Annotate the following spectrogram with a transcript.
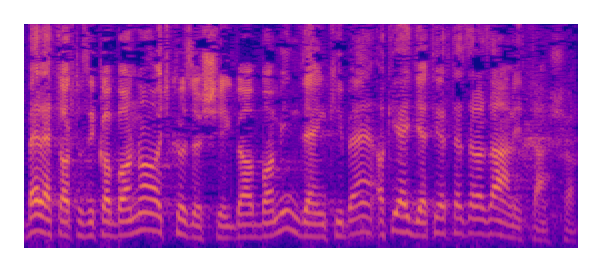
beletartozik abba a nagy közösségbe, abba a mindenkibe, aki egyetért ezzel az állítással.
